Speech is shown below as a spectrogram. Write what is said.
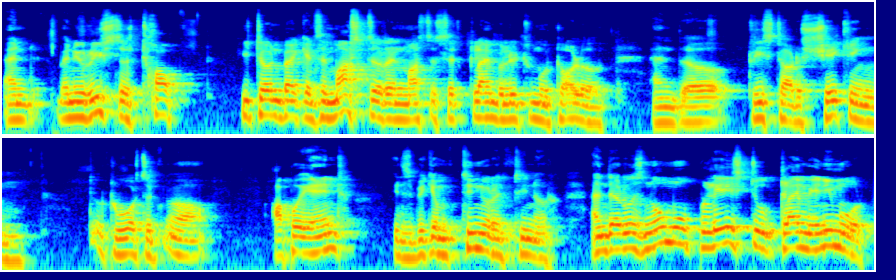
And when he reached the top, he turned back and said, Master. And Master said, Climb a little more taller. And the tree started shaking towards the uh, upper end. It has become thinner and thinner. And there was no more place to climb anymore.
